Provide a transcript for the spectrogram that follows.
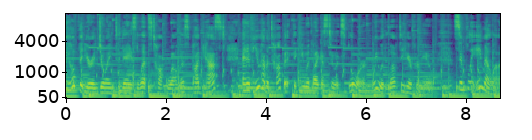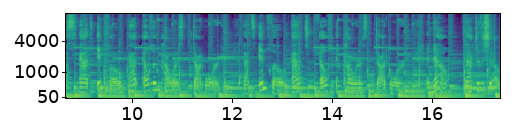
We hope that you're enjoying today's Let's Talk Wellness podcast. And if you have a topic that you would like us to explore, we would love to hear from you. Simply email us at info at elfempowers.org. That's info at elfempowers.org. And now, back to the show.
